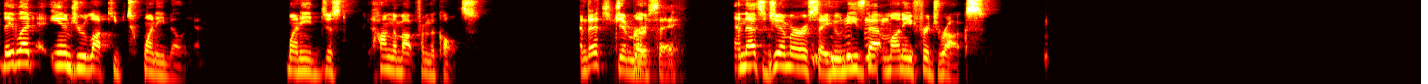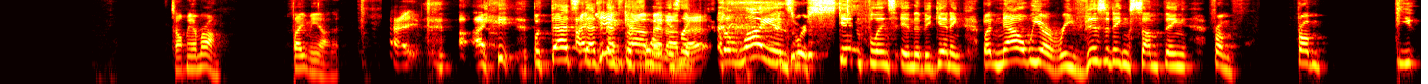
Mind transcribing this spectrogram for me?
they let Andrew Luck keep twenty million when he just hung him up from the Colts, And that's Jim Like- Irsay. and that's Jim Irsay who needs that money for drugs. Tell me I'm wrong. Fight me on it. I, I, but that's I that's, the comment point. It's like the Lions were skinflints in the beginning, but now we are revisiting something from from the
